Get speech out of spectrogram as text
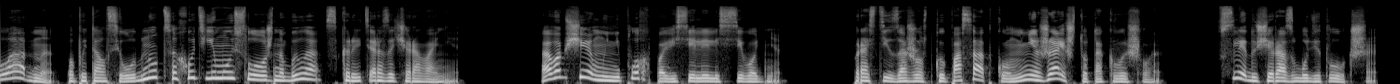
«Ладно», — попытался улыбнуться, хоть ему и сложно было скрыть разочарование. «А вообще мы неплохо повеселились сегодня. Прости за жесткую посадку, мне жаль, что так вышло. В следующий раз будет лучше».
